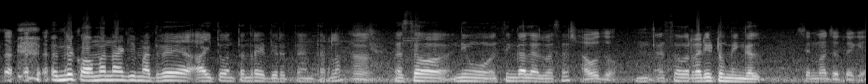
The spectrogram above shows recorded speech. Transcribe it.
ಅಂದ್ರೆ ಕಾಮನ್ ಆಗಿ ಮದ್ವೆ ಆಯ್ತು ಅಂತಂದ್ರೆ ಇದಿರುತ್ತೆ ಅಂತಾರಲ್ಲ? ಸೊ ನೀವು ಸಿಂಗಲ್ ಅಲ್ವಾ ಸರ್ ಹೌದು. So ready to mingle cinema ಜೊತೆಗೆ.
